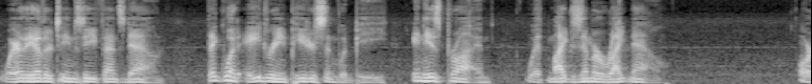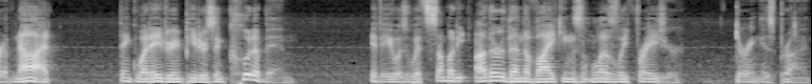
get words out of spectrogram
Wear the other team's defense down. Think what Adrian Peterson would be in his prime with Mike Zimmer right now? Or if not, think what Adrian Peterson could have been if he was with somebody other than the Vikings and Leslie Frazier during his prime.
